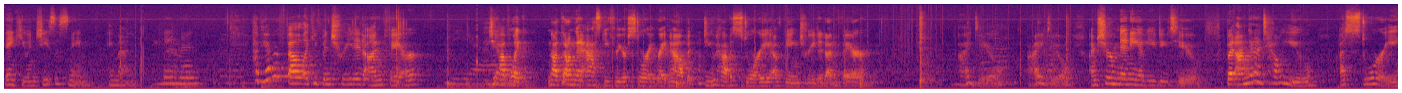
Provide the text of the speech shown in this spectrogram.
Thank you. In Jesus' name, amen. Amen. Have you ever felt like you've been treated unfair? Do you have like, not that I'm going to ask you for your story right now, but do you have a story of being treated unfair? I do. I do. I'm sure many of you do too. But I'm going to tell you a story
